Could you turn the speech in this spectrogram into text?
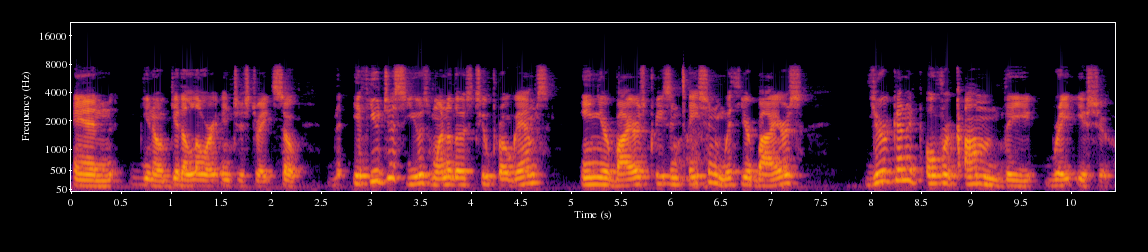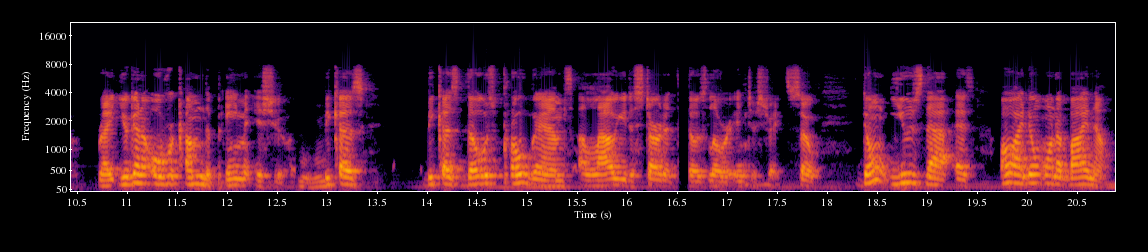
and, you know, get a lower interest rate. So if you just use one of those two programs in your buyer's presentation with your buyers, you're going to overcome the rate issue, right? You're going to overcome the payment issue Mhm. because because those programs allow you to start at those lower interest rates. So don't use that as, oh, I don't want to buy now.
